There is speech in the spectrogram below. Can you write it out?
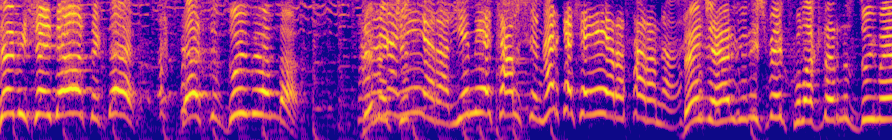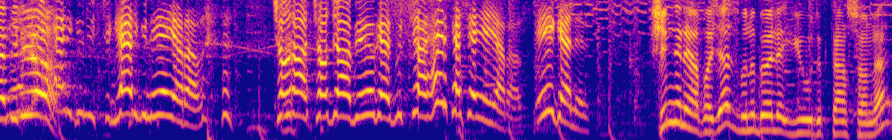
De bir şey de artık de. Dersin duymuyorsun da. Demek ki iyi yarar. Yemeye çalışın. Herkese iyi yarar tarhana. bence her gün içmeyin kulaklarınız duymayabiliyor. Her gün için, her gün iyi yarar. Çora, çocuğa, büyüğe, küçüğe herkese iyi yarar. İyi gelir. Şimdi ne yapacağız? Bunu böyle yuduktan sonra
